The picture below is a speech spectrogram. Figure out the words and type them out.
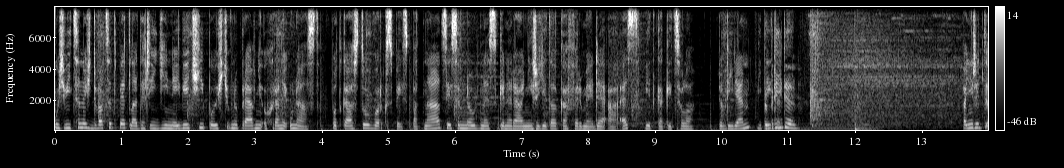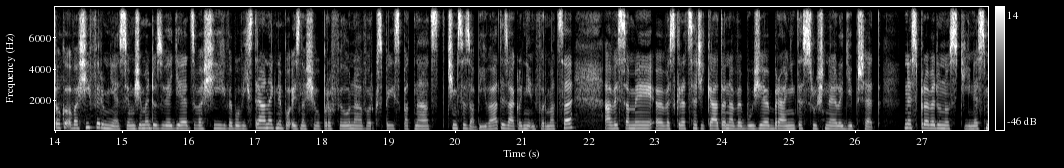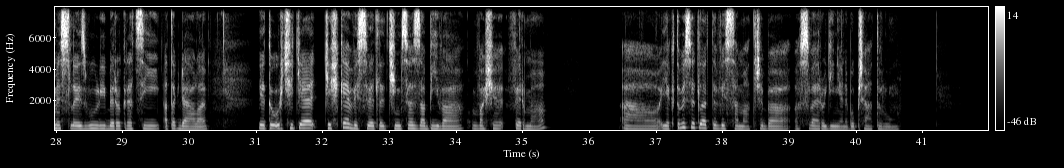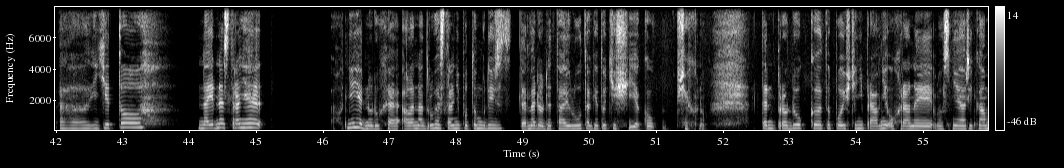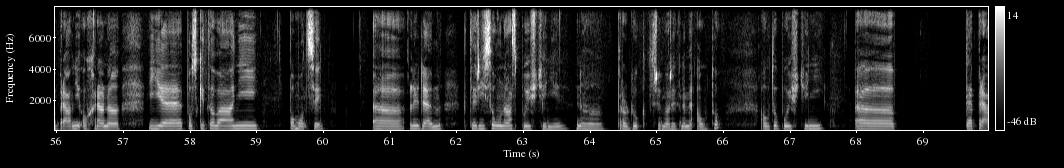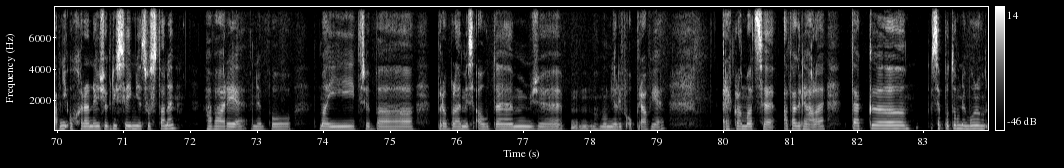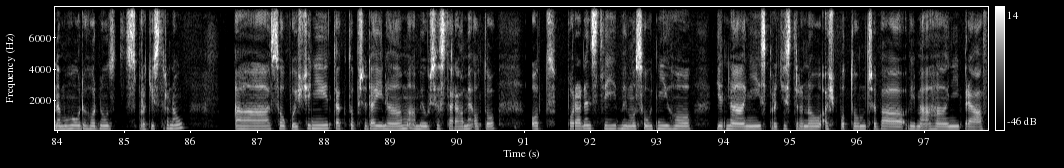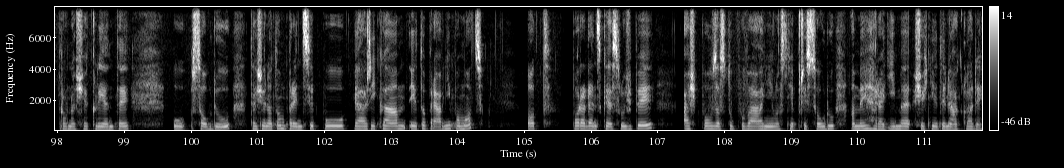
Už více než 25 let řídí největší pojišťovnu právní ochrany u nás. V podcastu Workspace 15 je se mnou dnes generální ředitelka firmy DAS Jitka Kicola. Dobrý den, vítejte. Dobrý den. Paní ředitelko, o vaší firmě si můžeme dozvědět z vašich webových stránek nebo i z našeho profilu na Workspace 15, čím se zabývá, ty základní informace. A vy sami eh, ve zkratce říkáte na webu, že bráníte slušné lidi před nespravedlností, nesmysly, zvůlí, byrokracií a tak dále. Je to určitě těžké vysvětlit, čím se zabývá vaše firma. A jak to vysvětlete vy sama, třeba své rodině nebo přátelům? Eh, je to na jedné straně hodně jednoduché, ale na druhé straně potom, když jdeme do detailů, tak je to těžší, jako všechno. Ten produkt, to pojištění právní ochrany, vlastně já říkám právní ochrana, je poskytování pomoci uh, lidem, kteří jsou u nás pojištěni na produkt, třeba řekneme auto, autopojištění, uh, té právní ochrany, že když se jim něco stane, havárie nebo mají třeba problémy s autem, že ho měli v opravě, reklamace a tak dále, tak eh, se potom nemohou, nemohou dohodnout s protistranou a jsou pojištění, tak to předají nám a my už se staráme o to od poradenství mimosoudního jednání s protistranou až potom třeba vymáhání práv pro naše klienty u soudu, takže na tom principu já říkám, je to právní pomoc od poradenské služby až po zastupování vlastně při soudu a my hradíme všechny ty náklady.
